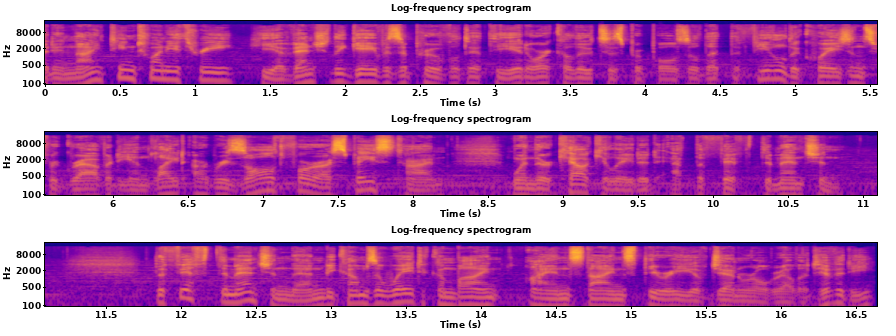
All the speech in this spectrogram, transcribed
but in 1923, he eventually gave his approval to Theodor Kaluza's proposal that the field equations for gravity and light are resolved for our spacetime when they're calculated at the fifth dimension. The fifth dimension then becomes a way to combine Einstein's theory of general relativity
